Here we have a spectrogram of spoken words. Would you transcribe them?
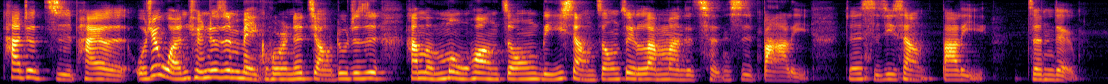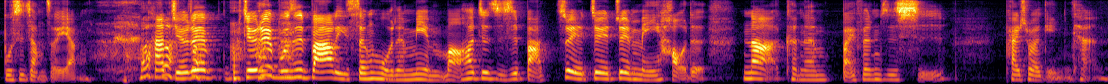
他就只拍了，我觉得完全就是美国人的角度，就是他们梦幻中、理想中最浪漫的城市巴黎，但是实际上巴黎真的不是长这样，他绝对绝对不是巴黎生活的面貌，他就只是把最最最美好的那可能百分之十拍出来给你看。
